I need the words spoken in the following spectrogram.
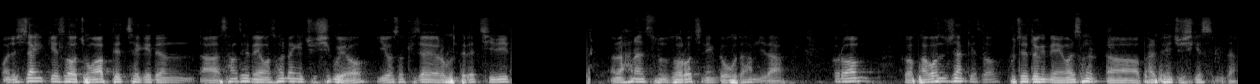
먼저 시장님께서 종합 대책에 대한 아, 상세 내용을 설명해 주시고요. 이어서 기자 여러분들의 질의를 하는 순서로 진행되고자 합니다. 그럼 그 박원순 시장께서 구체적인 내용을 설- 어, 발표해 주시겠습니다.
